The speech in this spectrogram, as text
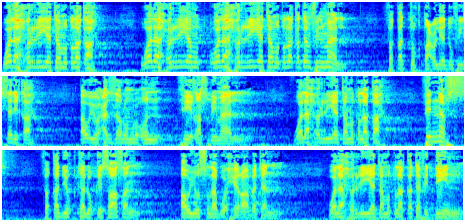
ولا حرية مطلقة ولا حرية ولا حرية مطلقة في المال فقد تقطع اليد في سرقة أو يعزر امرؤ في غصب مال. ولا حرية مطلقة في النفس فقد يقتل قصاصا أو يصلب حرابة. ولا حرية مطلقة في الدين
